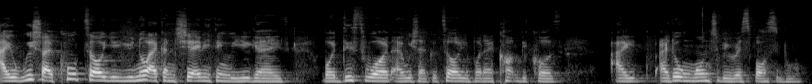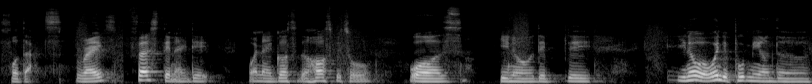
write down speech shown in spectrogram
I wish I could tell you. You know, I can share anything with you guys, but this one I wish I could tell you, but I can't because I I don't want to be responsible for that. Right? First thing I did when I got to the hospital was, you know, they they you know when they put me on the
